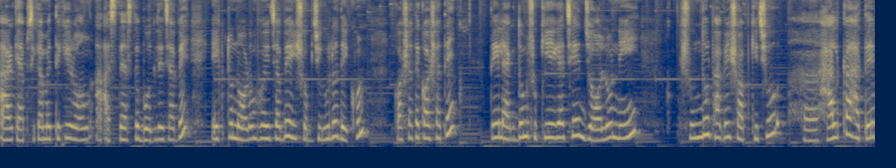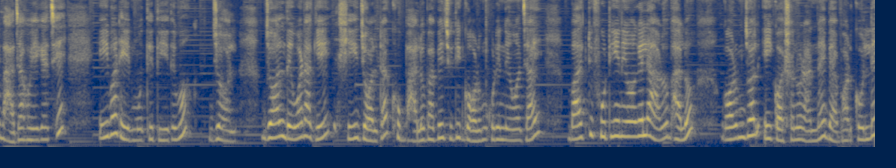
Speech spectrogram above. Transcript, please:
আর ক্যাপসিকামের থেকে রং আস্তে আস্তে বদলে যাবে, একটু নরম হয়ে যাবে এই সবজিগুলো দেখুন। কষাতে কষাতে তেল একদম শুকিয়ে গেছে, জলও নেই। সুন্দরভাবে সব কিছু হালকা হাতে ভাজা হয়ে গেছে। এইবার এর মধ্যে দিয়ে দেব জল। জল দেওয়ার আগে সেই জলটা খুব ভালোভাবে যদি গরম করে নেওয়া যায় বা একটু ফুটিয়ে নেওয়া গেলে আরও ভালো। গরম জল এই কষানো রান্নায় ব্যবহার করলে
